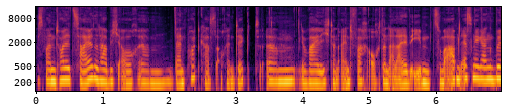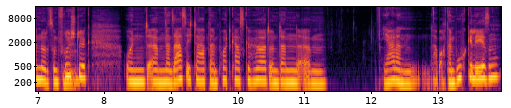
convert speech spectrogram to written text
Das war eine tolle Zeit und habe ich auch ähm, deinen Podcast auch entdeckt, ähm, weil ich dann einfach auch dann alleine eben zum Abendessen gegangen bin oder zum Frühstück. Mhm. Und ähm, dann saß ich da, habe deinen Podcast gehört und dann ähm, ja, dann habe auch dein Buch gelesen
